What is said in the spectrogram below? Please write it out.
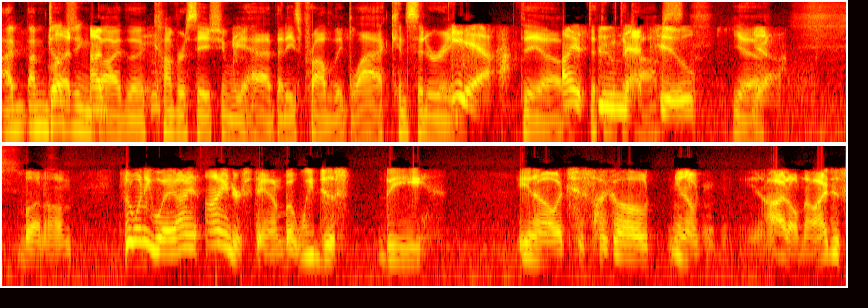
I'm, I'm judging I'm- by the conversation we had that he's probably black, considering Yeah. the um, I the thing with assume the that cops. too. Yeah. Yeah. But um so anyway, I I understand, but we just the you know, it's just like oh, you know, I don't know. I just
